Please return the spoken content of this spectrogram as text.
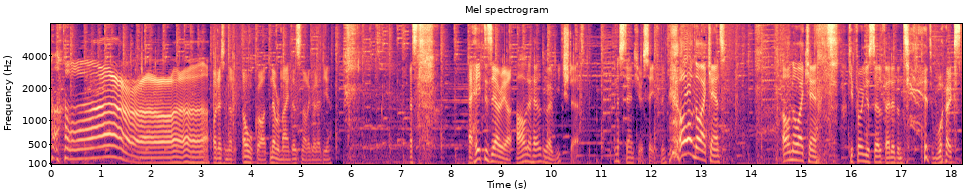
oh, there's another... Oh god, never mind, that's not a good idea. That's... I hate this area. How the hell do I reach that? I stand here safely? Oh, no, I can't. Oh, no, I can't. Keep throwing yourself at it until it works.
